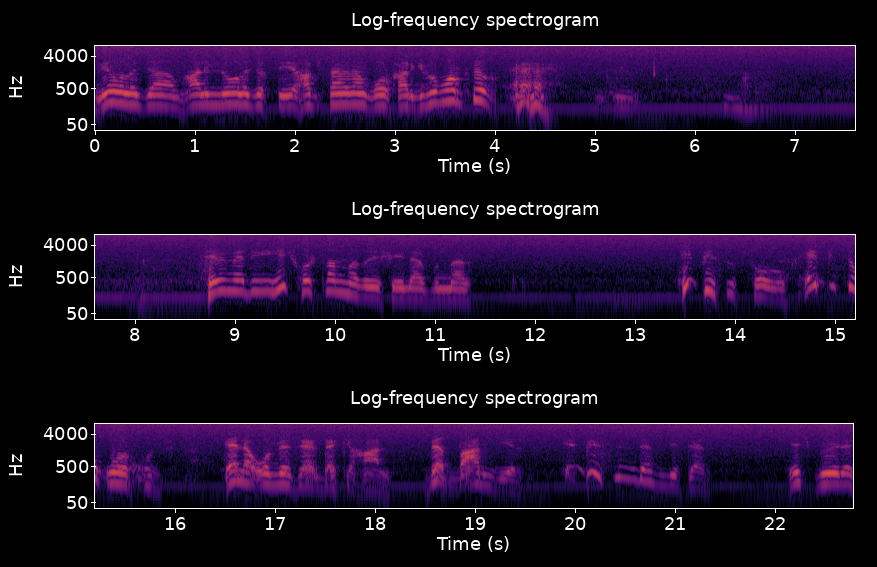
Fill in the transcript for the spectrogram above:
Ne olacağım, halim ne olacak diye hapishaneden korkar gibi korkuyor. Sevmediği, hiç hoşlanmadığı şeyler bunlar. Hepsi soğuk, hepsi korkunç. Hele o mezerdeki hal ve dar yer hepsinden biter. Hiç böyle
